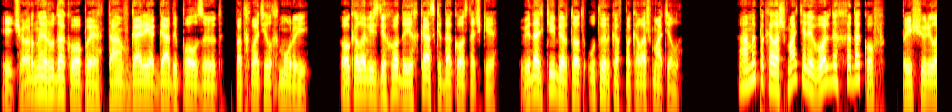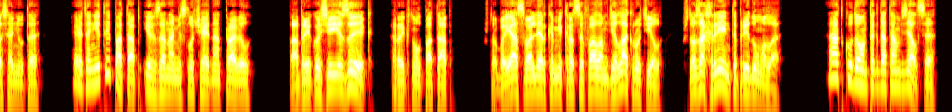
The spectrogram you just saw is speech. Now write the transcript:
И черные рудокопы, там в горе гады ползают, — подхватил хмурый. Около вездехода их каски до косточки. Видать, кибер тот утырков поколошматил. — А мы поколошматили вольных ходаков, — прищурилась Анюта. — Это не ты, Потап, их за нами случайно отправил? «Поприкуси язык!» — рыкнул Потап. «Чтобы я с Валеркой-микроцефалом дела крутил? Что за хрень ты придумала?» «А откуда он тогда там взялся?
